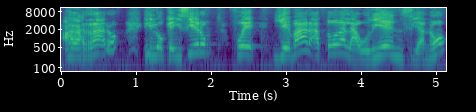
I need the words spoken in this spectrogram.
agarraron y lo que hicieron fue llevar a toda la audiencia, ¿no?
